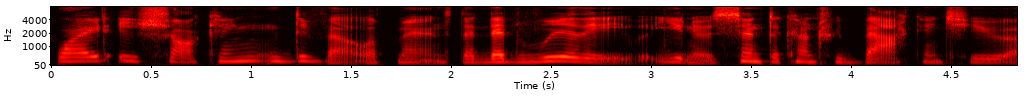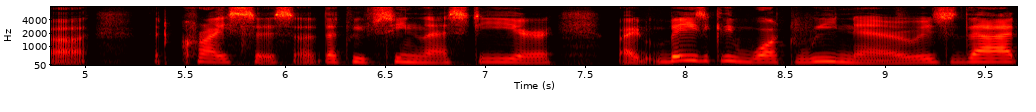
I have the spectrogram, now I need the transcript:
quite a shocking development that, that really, you know, sent the country back into uh, that crisis uh, that we've seen last year. Right. Basically, what we know is that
